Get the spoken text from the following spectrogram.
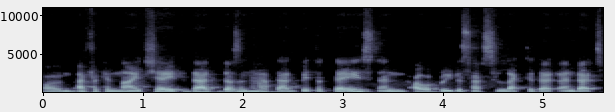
um, African nightshade that doesn't have that bitter taste, and our breeders have selected that, and that's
